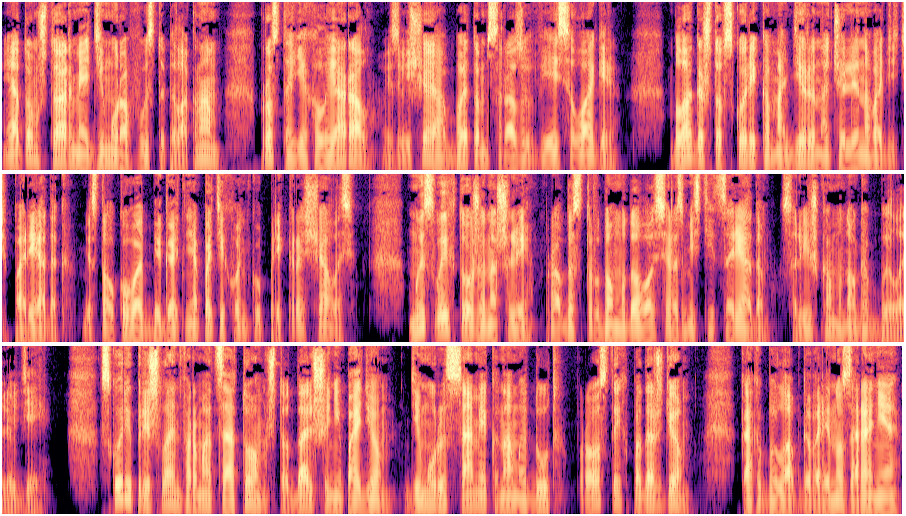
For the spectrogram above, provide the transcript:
и о том, что армия Димуров выступила к нам, просто ехал и орал, извещая об этом сразу весь лагерь. Благо, что вскоре командиры начали наводить порядок. Бестолковая беготня потихоньку прекращалась. Мы своих тоже нашли, правда, с трудом удалось разместиться рядом. Слишком много было людей. Вскоре пришла информация о том, что дальше не пойдем. Димуры сами к нам идут, просто их подождем. Как было обговорено заранее,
